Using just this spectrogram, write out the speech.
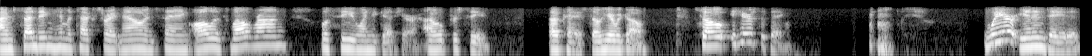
I'm sending him a text right now and saying, All is well, Ron. We'll see you when you get here. I will proceed. Okay, so here we go. So here's the thing. We're inundated,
